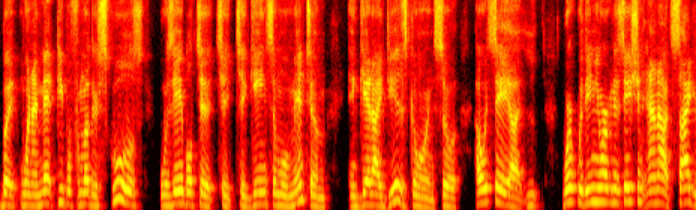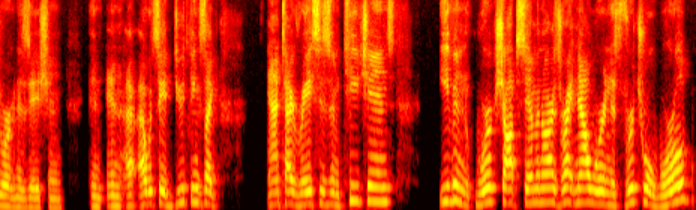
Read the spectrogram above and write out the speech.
But when I met people from other schools, was able to to to gain some momentum and get ideas going. So I would say uh, work within your organization and outside your organization. And and I, I would say do things like anti-racism teachings, even workshop seminars. Right now, we're in this virtual world.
